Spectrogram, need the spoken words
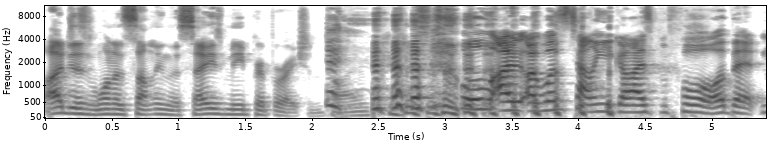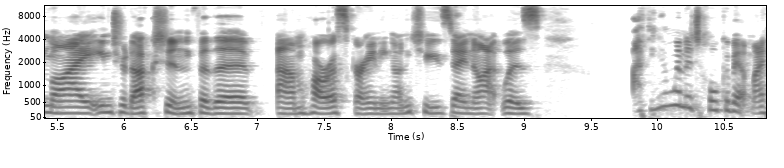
I just wanted something that saves me preparation time. well, I, I was telling you guys before that my introduction for the um, horror screening on Tuesday night was. I think I'm going to talk about my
